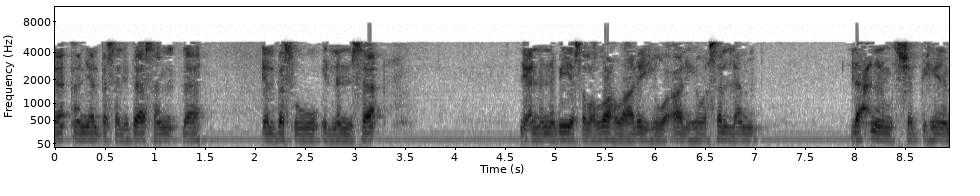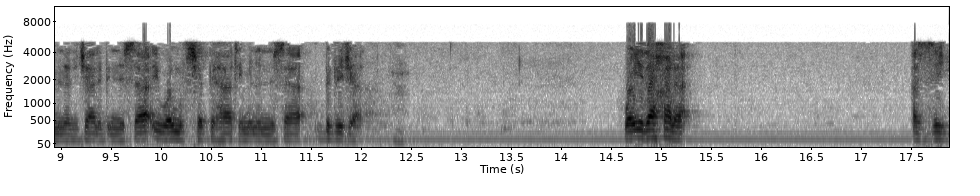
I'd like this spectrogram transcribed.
أن يلبس لباسا لا يلبسه إلا النساء لأن النبي صلى الله عليه وآله وسلم لعن المتشبهين من الرجال بالنساء والمتشبهات من النساء بالرجال. وإذا خلا الزي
